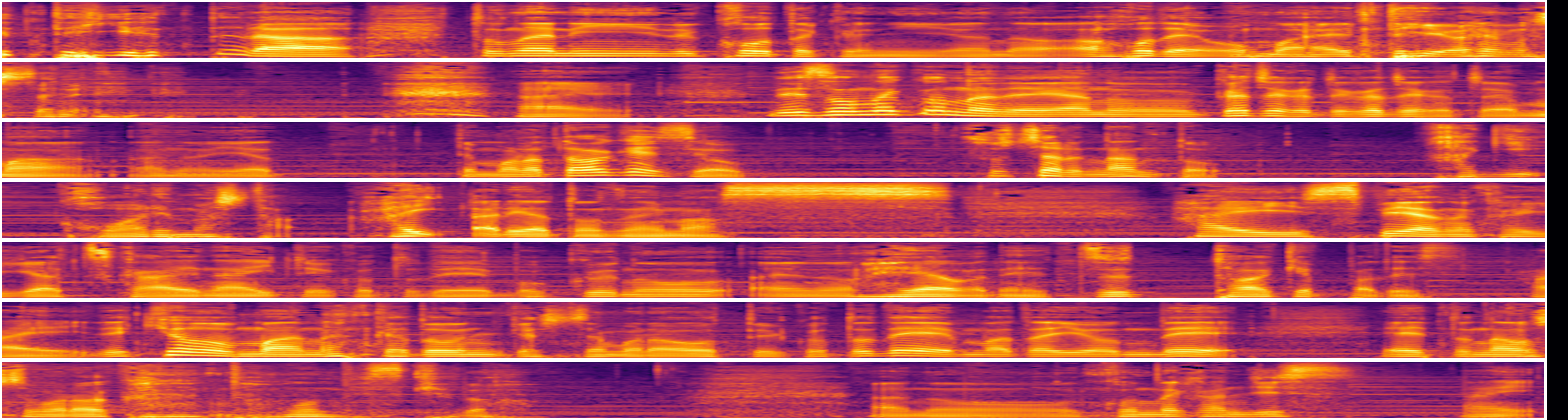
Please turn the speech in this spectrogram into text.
って言ったら隣にいるこうたくんにあのアホだよお前って言われましたね。はい。でそんなこんなであのガチャガチャガチャガチャまああのやってもらったわけですよ。そしたらなんと鍵壊れました。はいありがとうございます。はいスペアの鍵が使えないということで僕のあの部屋はねずっと開けっぱです。はい。で今日まあなんかどうにかしてもらおうということでまた呼んでえっ、と直してもらおうかなと思うんですけど。あのーこんな感じです。はい。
